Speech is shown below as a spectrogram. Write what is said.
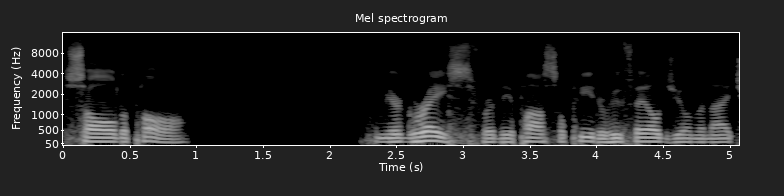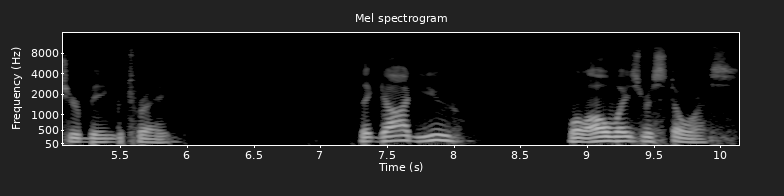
Saul to Paul, from your grace for the Apostle Peter who failed you on the night you're being betrayed. That God, you will always restore us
